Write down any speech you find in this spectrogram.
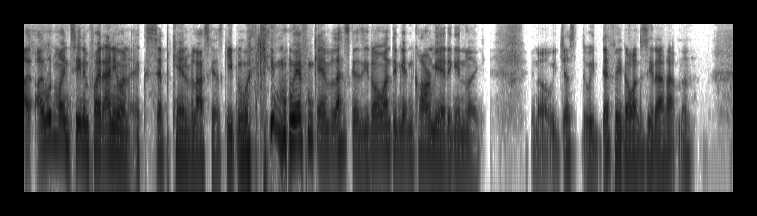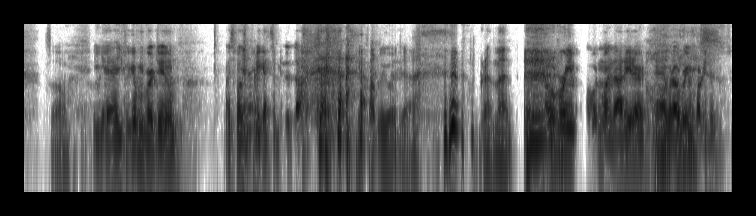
I, I wouldn't mind seeing him fight anyone except Cain Velasquez. Keep him away, keep him away from Cain Velasquez. You don't want him getting Cormier again. Like, you know, we just we definitely don't want to see that happening. So Yeah, you could give him Werdum. I suppose Yeah. he probably gets a bit of that. he probably would, yeah. Great man. Overeem, I wouldn't mind that either. Oh, yeah, Oh, but Overeem probably just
